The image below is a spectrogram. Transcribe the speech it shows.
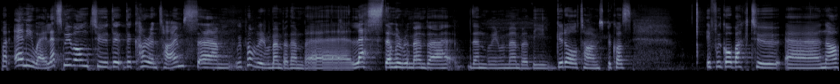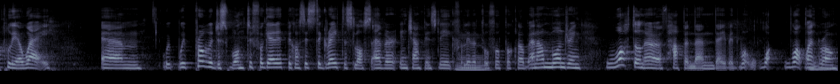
But anyway, let's move on to the, the current times. Um, we probably remember them uh, less than we remember than we remember the good old times because if we go back to uh, Napoli away, um, we, we, probably just want to forget it because it's the greatest loss ever in Champions League for mm. Liverpool Football Club. And I'm wondering what on earth happened then, David? What what what went wrong?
